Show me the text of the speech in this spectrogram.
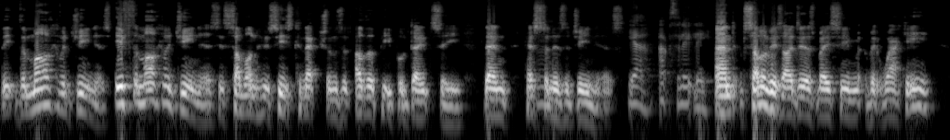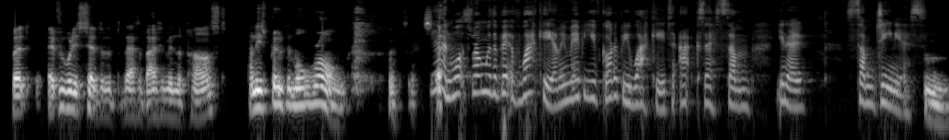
the, the mark of a genius, if the mark of a genius is someone who sees connections that other people don't see, then Heston mm. is a genius. yeah, absolutely. And some of his ideas may seem a bit wacky, but everybody said that about him in the past, and he's proved them all wrong. Yeah, and what's wrong with a bit of wacky? I mean, maybe you've got to be wacky to access some, you know, some genius. Hmm.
